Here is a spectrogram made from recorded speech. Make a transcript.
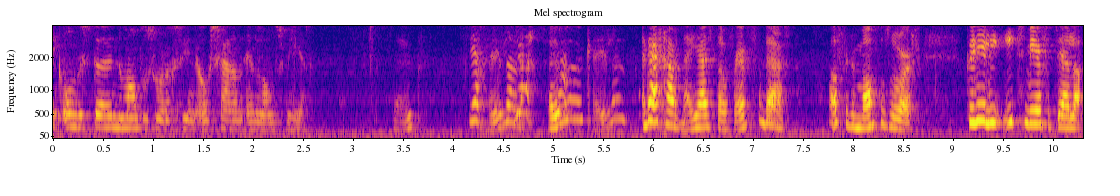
ik ondersteun de mantelzorgers in Ozaan en Landsmeer. Leuk. Ja, heel leuk. Ja, heel leuk. Heel leuk. En daar gaan we het nou juist over hebben vandaag. Over de mantelzorg. Kunnen jullie iets meer vertellen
